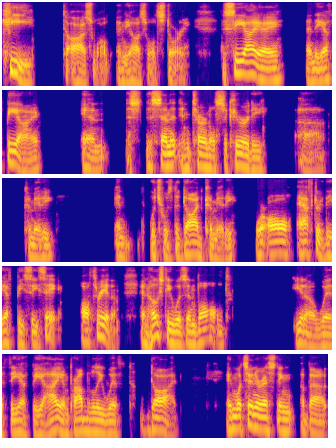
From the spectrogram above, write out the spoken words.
key to Oswald and the Oswald story. The CIA and the FBI and the, the Senate Internal Security uh, Committee, and which was the Dodd Committee, were all after the FPCC, all three of them. And Hosty was involved, you know, with the FBI and probably with Dodd. And what's interesting about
